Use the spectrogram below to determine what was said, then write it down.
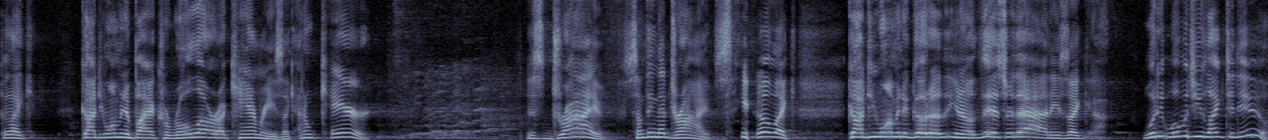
But like, God, do you want me to buy a Corolla or a Camry? He's like, I don't care. Just drive, something that drives. You know, like, God, do you want me to go to, you know, this or that? And he's like, what, what would you like to do?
